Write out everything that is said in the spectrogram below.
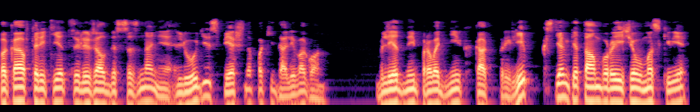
Пока авторитет лежал без сознания, люди спешно покидали вагон бледный проводник как прилип к стенке тамбура еще в Москве,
